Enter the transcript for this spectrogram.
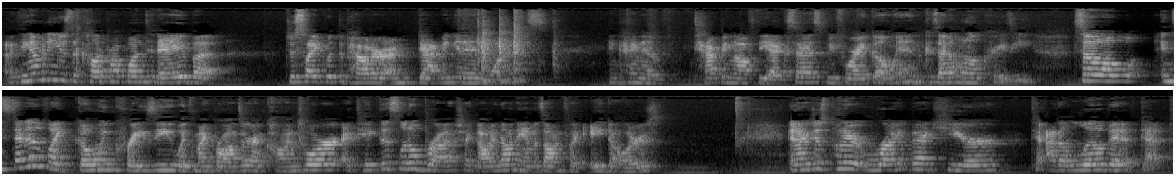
I think I'm gonna use the ColourPop one today, but just like with the powder, I'm dabbing it in once and kind of tapping off the excess before I go in because I don't wanna look crazy. So instead of like going crazy with my bronzer and contour, I take this little brush, I got it on Amazon for like $8, and I just put it right back here to add a little bit of depth.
